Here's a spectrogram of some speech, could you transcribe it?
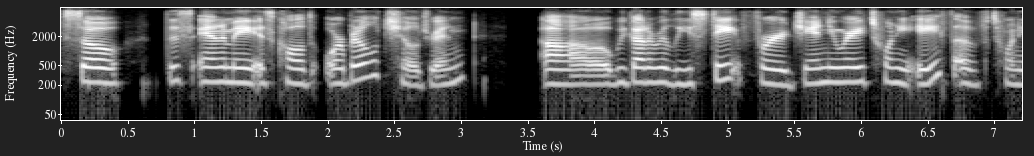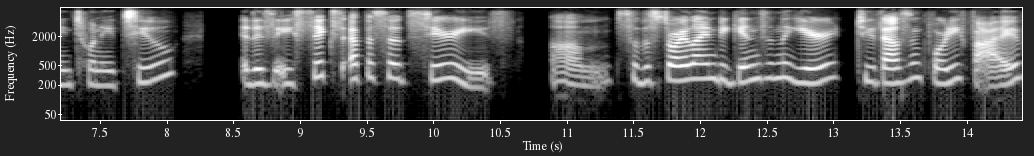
So this anime is called Orbital Children. Uh, we got a release date for January 28th of 2022. It is a six episode series. Um, so the storyline begins in the year 2045,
